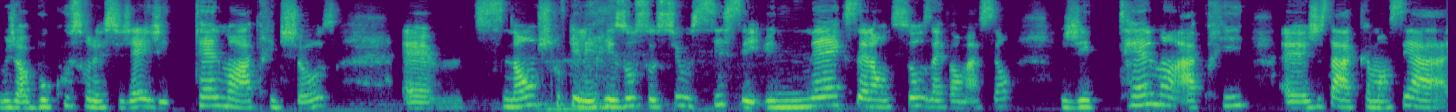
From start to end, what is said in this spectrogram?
genre, beaucoup sur le sujet et j'ai tellement appris de choses. Euh, sinon, je trouve que les réseaux sociaux aussi, c'est une excellente source d'information. J'ai tellement appris euh, juste à commencer à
